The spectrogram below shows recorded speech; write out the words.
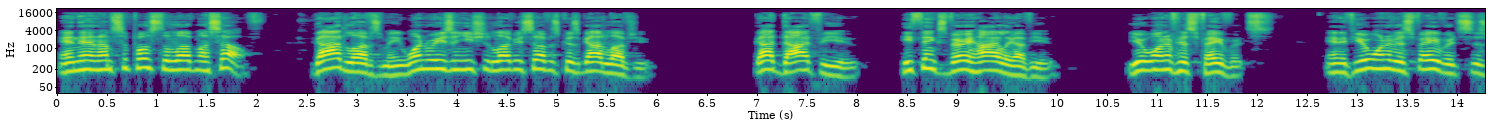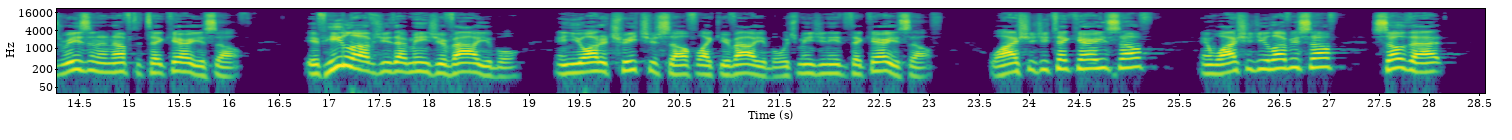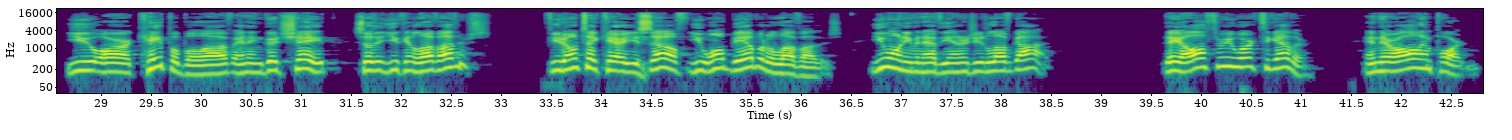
And then I'm supposed to love myself. God loves me. One reason you should love yourself is because God loves you. God died for you. He thinks very highly of you. You're one of His favorites. And if you're one of His favorites, there's reason enough to take care of yourself. If he loves you, that means you're valuable and you ought to treat yourself like you're valuable, which means you need to take care of yourself. Why should you take care of yourself? And why should you love yourself? So that you are capable of and in good shape so that you can love others. If you don't take care of yourself, you won't be able to love others. You won't even have the energy to love God. They all three work together and they're all important.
